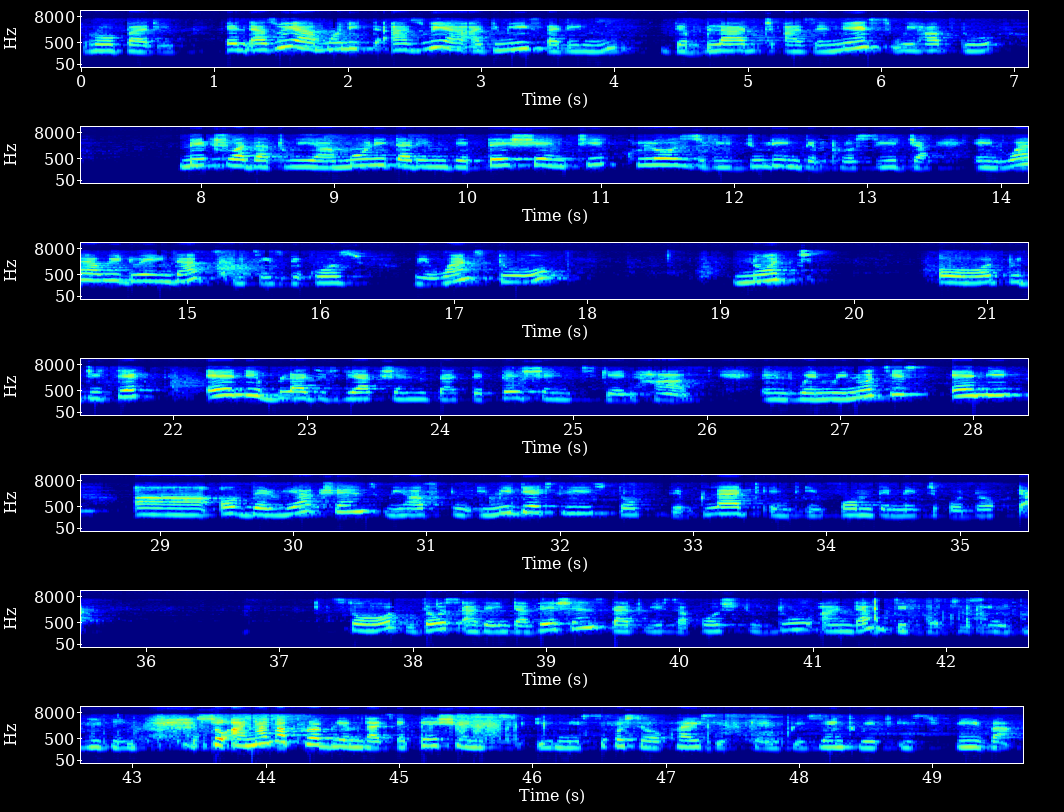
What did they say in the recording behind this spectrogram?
properly and as we are monitor as we are administering the blood as a nurse we have to make sure that we are monitoring the patient closely during the procedure and why are we doing that it is because we want to not or to detect any blood reactions that the patient can have. And when we notice any uh, of the reactions, we have to immediately stop the blood and inform the medical doctor. So those are the interventions that we're supposed to do under difficulties in breathing. So another problem that a patient in a sickle cell crisis can present with is fever.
